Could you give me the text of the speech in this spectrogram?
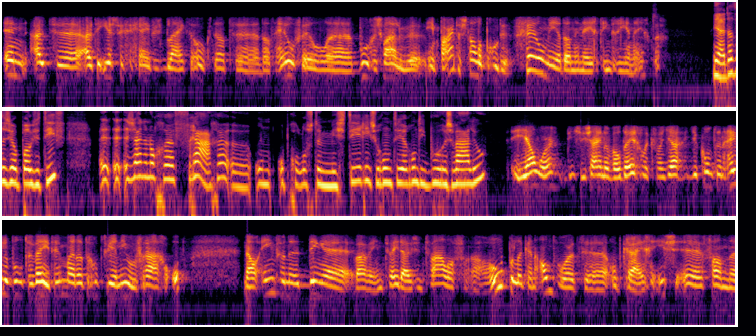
En uit, uh, uit de eerste gegevens blijkt ook dat, uh, dat heel veel uh, boerenzwaluwen in paardenstallen broeden. Veel meer dan in 1993. Ja, dat is heel positief. zijn er nog vragen, onopgeloste mysteries rond die, rond die boerenzwaluw? Ja hoor, die zijn er wel degelijk. Want ja, je komt een heleboel te weten, maar dat roept weer nieuwe vragen op. Nou, een van de dingen waar we in 2012 hopelijk een antwoord op krijgen... is van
